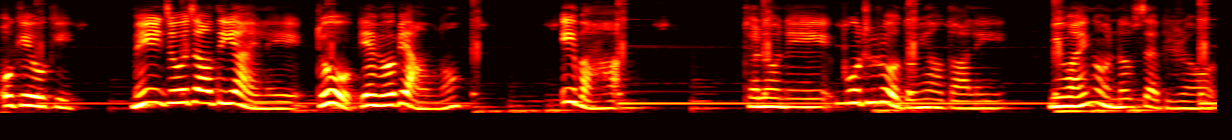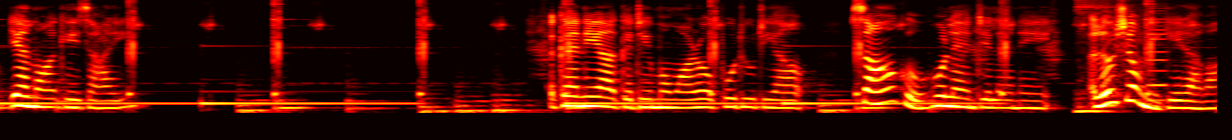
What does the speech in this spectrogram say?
โอเคโอเคမင်းအကျိုးကြောင့်သိရရင်လေတို့ပြန်ပြောပြအောင်နော်အေးပါဟာဒလိုနဲ့ဖိုးထုတို့သုံးယောက်သားလေမိဝိုင်းကိုနှုတ်ဆက်ပြီးတော့ပြန်သွားခဲ့ကြတယ်အခန်းထဲကကတိမော်မှာတော့ဖိုးထုတယောက်စောင်းကိုဟိုလန်တီလန်နဲ့အလုရှုံနေခဲ့တာပါ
